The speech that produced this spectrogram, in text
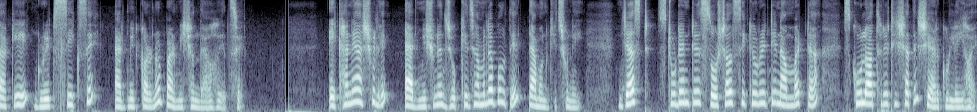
তাকে গ্রেড সিক্সে অ্যাডমিট করানোর পারমিশন দেওয়া হয়েছে। এখানে আসলে অ্যাডমিশনের ঝক্কি ঝামেলা বলতে তেমন কিছু নেই। জাস্ট স্টুডেন্টের সোশ্যাল সিকিউরিটি নাম্বারটা স্কুল অথরিটির সাথে শেয়ার করলেই হয়।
